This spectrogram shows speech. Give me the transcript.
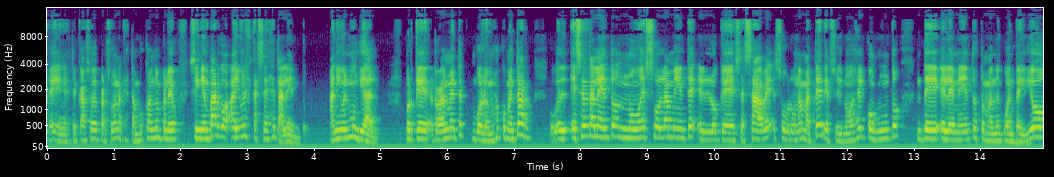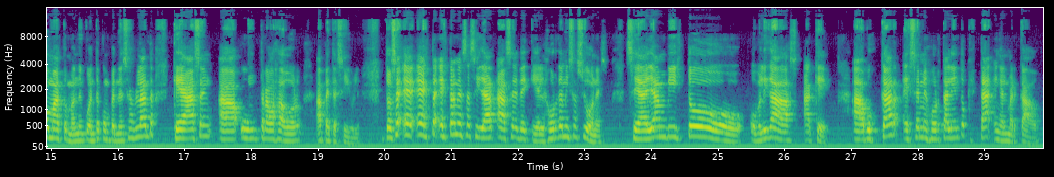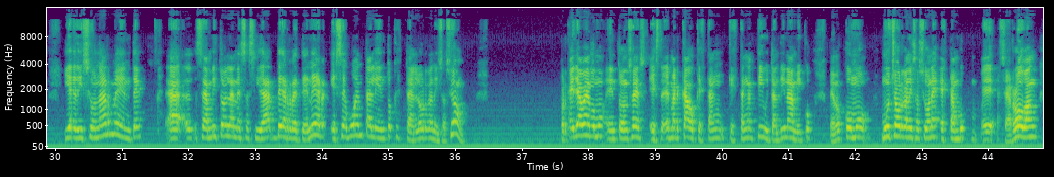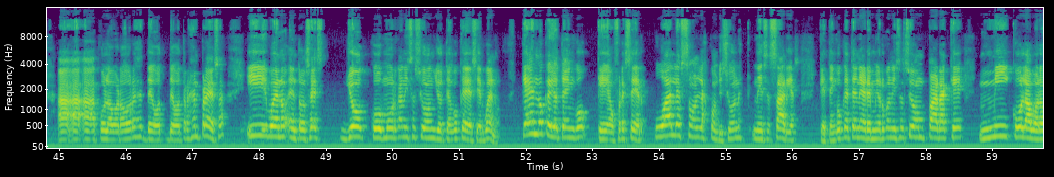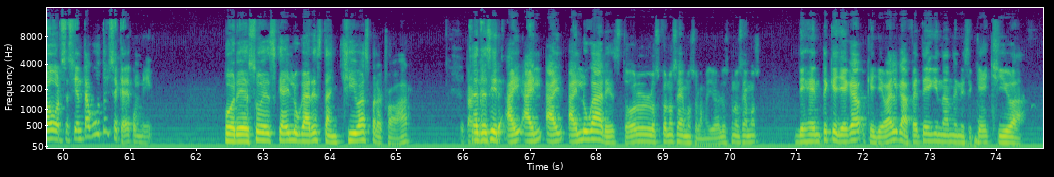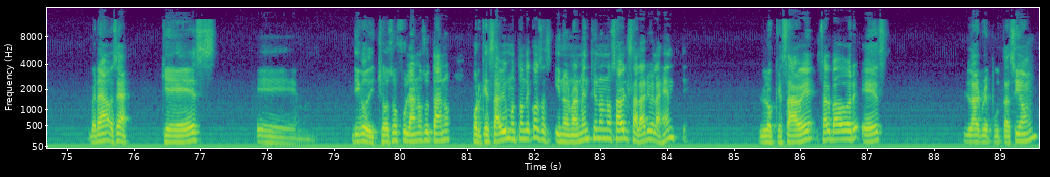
en este caso de personas que están buscando empleo, sin embargo hay una escasez de talento a nivel mundial porque realmente, volvemos a comentar, ese talento no es solamente lo que se sabe sobre una materia, sino es el conjunto de elementos tomando en cuenta idiomas, tomando en cuenta competencias blandas que hacen a un trabajador apetecible. Entonces, e, esta, esta necesidad hace de que las organizaciones se hayan visto obligadas a qué? A buscar ese mejor talento que está en el mercado. Y adicionalmente, eh, se han visto en la necesidad de retener ese buen talento que está en la organización. Porque ya vemos entonces este mercado que es tan, que activo y tan dinámico, vemos como muchas organizaciones están, eh, se roban a, colaboradores de, de, otras empresas y bueno, entonces yo como organización yo tengo que decir, bueno, ¿qué es lo que yo tengo que ofrecer? ¿Cuáles son las condiciones necesarias que tengo que tener en mi organización para que mi colaborador se sienta a gusto y se quede conmigo? Por eso es que hay lugares tan chivas para trabajar. Es decir, hay, hay, hay, hay, lugares, todos los conocemos, o la mayoría los conocemos, de gente que llega, que lleva el gafete de guindando y dice, qué chiva. ¿Verdad? O sea, que es, eh, digo, dichoso fulano sutano, porque sabe un montón de cosas. Y normalmente uno no sabe el salario de la gente. Lo que sabe Salvador es la reputación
